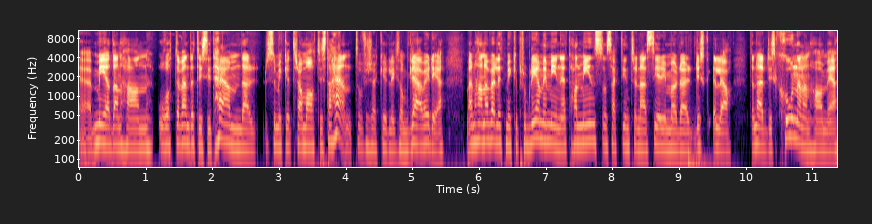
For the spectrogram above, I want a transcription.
Eh, medan han återvänder till sitt hem där så mycket traumatiskt har hänt och försöker liksom gräva i det. Men han har väldigt mycket problem med minnet. Han minns som sagt inte den här seriemördar, eller ja, den här diskussionen han har med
